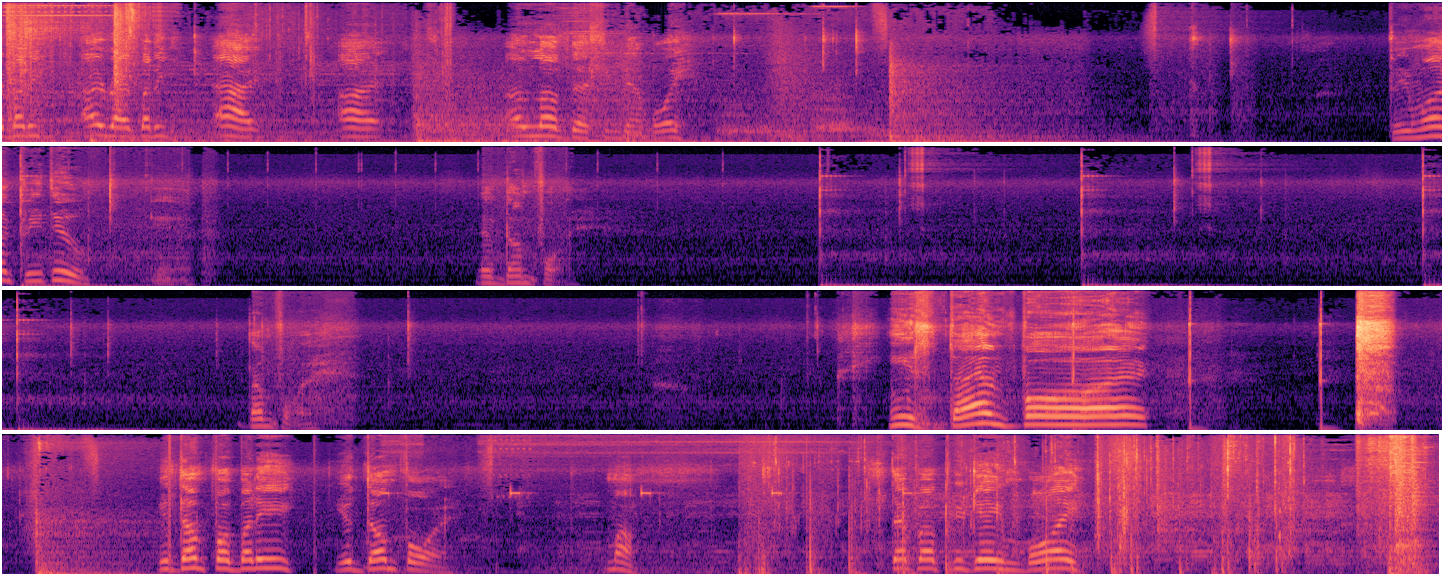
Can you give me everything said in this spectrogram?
Right, buddy. All right, buddy. All right. All right. I love that thing, that boy. Three one, three two. Yeah. They're done for. Done for. He's done for. You're done for, buddy. You're done for. Come on. Step up your game, boy.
